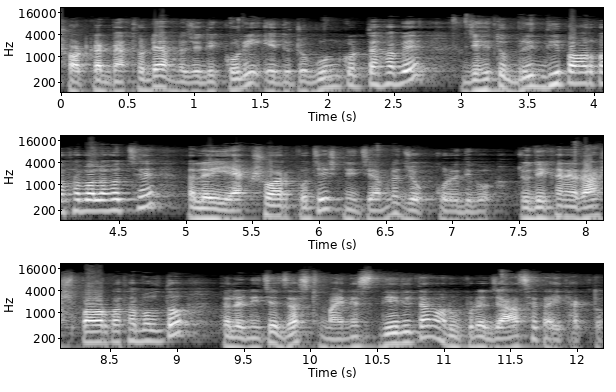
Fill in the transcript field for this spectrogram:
শর্টকাট মেথডে আমরা যদি করি, এ দুটো গুণ করতে হবে। যেহেতু বৃদ্ধি পাওয়ার কথা বলা হচ্ছে, তাহলে এই একশো আর পঁচিশ নিচে আমরা যোগ করে দিব। যদি এখানে হ্রাস পাওয়ার কথা বলতো, তাহলে নিচে জাস্ট মাইনাস দিয়ে দিতাম আর উপরে যা আছে তাই থাকতো।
